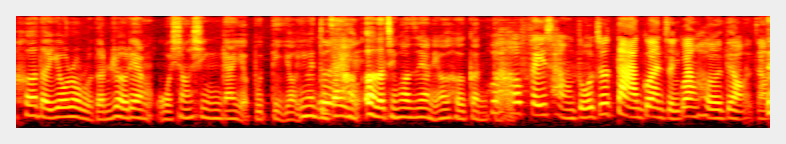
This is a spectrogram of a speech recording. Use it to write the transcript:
喝的优酪乳的热量，我相信应该也不低哦。因为你在很饿的情况之下，你会喝更多，会喝非常多，就是大罐整罐喝掉这样。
